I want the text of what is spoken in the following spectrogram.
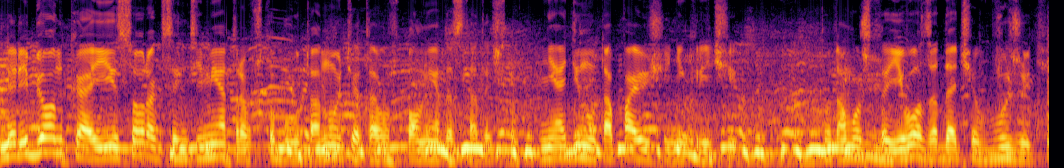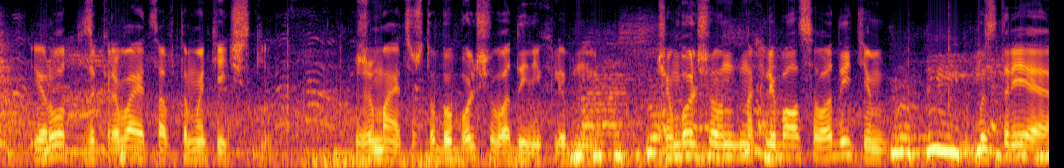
для ребенка и 40 сантиметров, чтобы утонуть, этого вполне достаточно. Ни один утопающий не кричит, потому что его задача выжить, и рот закрывается автоматически сжимается, чтобы больше воды не хлебнуть. Чем больше он нахлебался воды, тем быстрее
